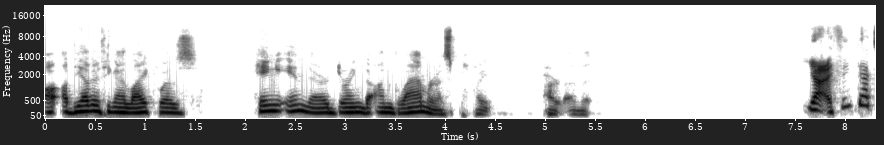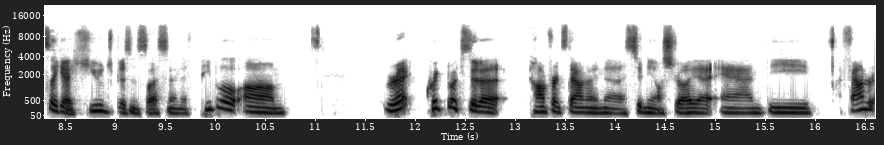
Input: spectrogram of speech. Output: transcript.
uh, the other thing i liked was hang in there during the unglamorous point part of it yeah i think that's like a huge business lesson if people um quickbooks did a conference down in uh, sydney australia and the founder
